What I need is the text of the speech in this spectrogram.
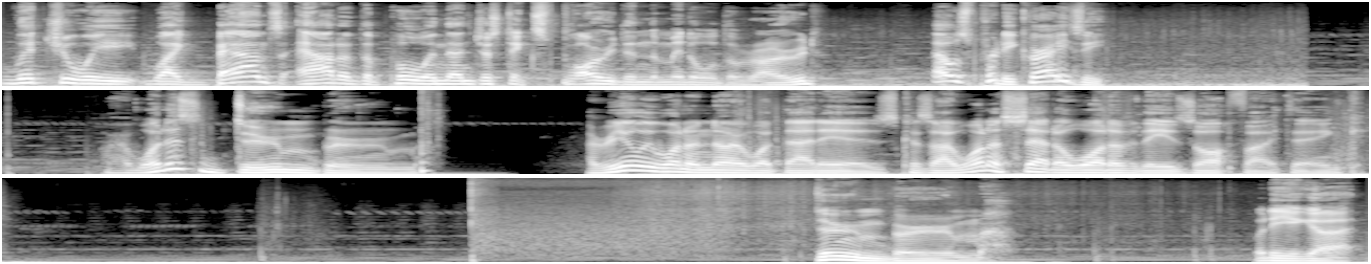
literally, like, bounce out of the pool and then just explode in the middle of the road. That was pretty crazy. What is Doom Boom? I really want to know what that is, because I want to set a lot of these off, I think. Doom Boom. What do you got?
